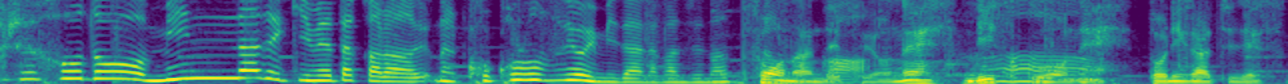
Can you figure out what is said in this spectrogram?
なるほど。みんなで決めたからなんか心強いみたいな感じになっちゃうのか。そうなんですよね。リスクをね取りがちです。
